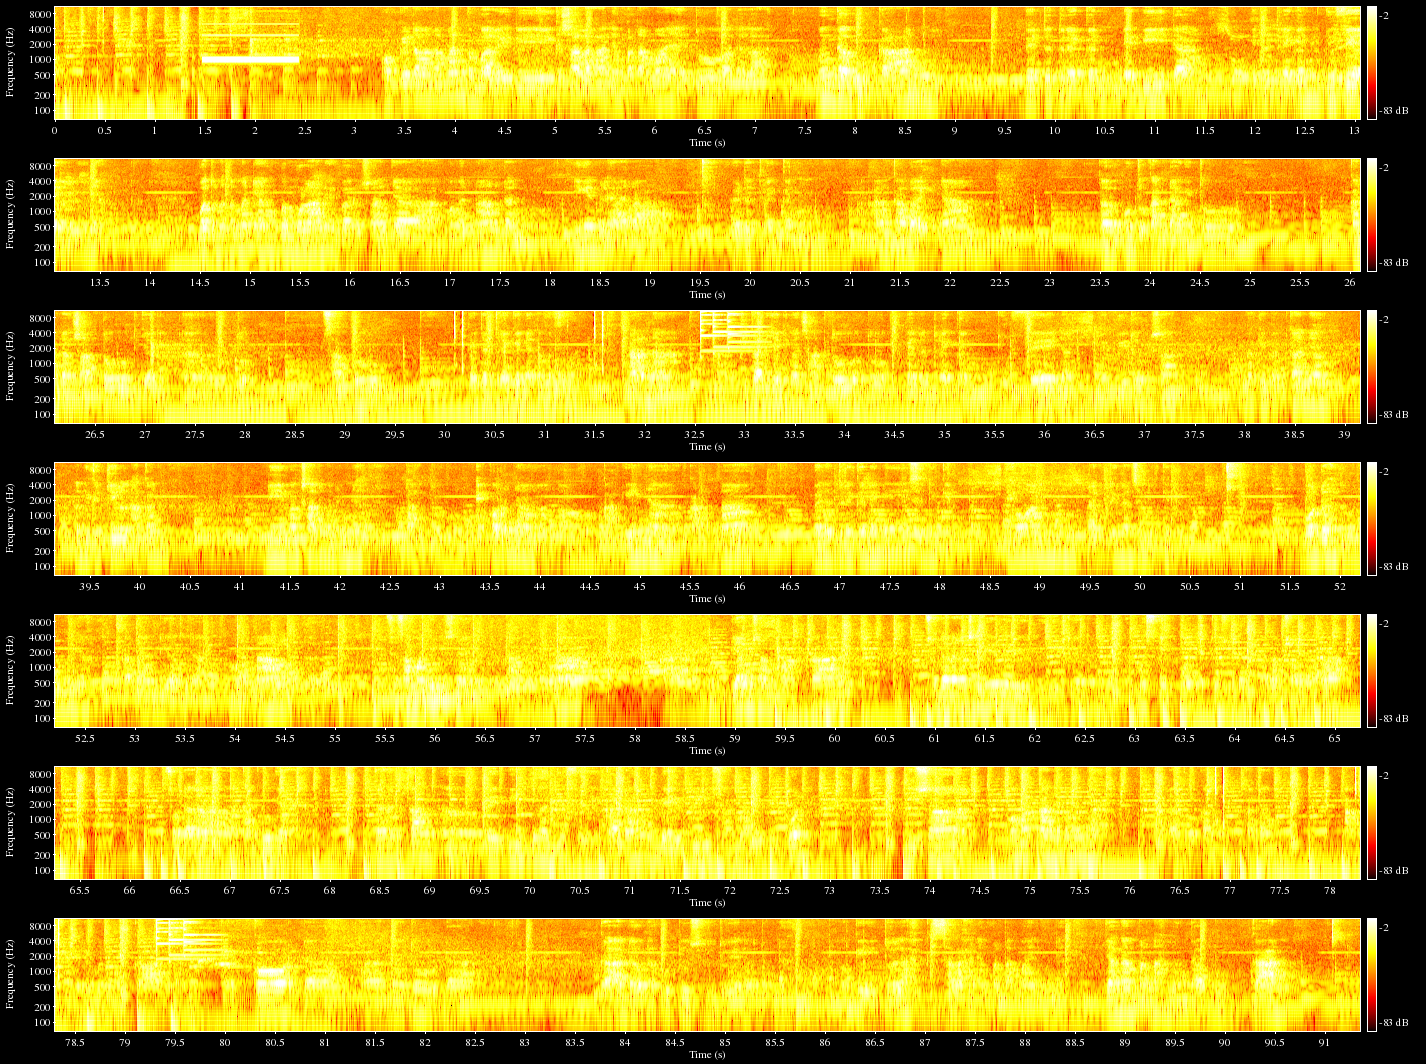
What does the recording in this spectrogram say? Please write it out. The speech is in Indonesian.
Oke teman-teman kembali di kesalahan yang pertama yaitu adalah menggabungkan Battle Dragon Baby dan Battle Dragon ini buat teman-teman yang pemula nih baru saja mengenal dan ingin melihara Battle Dragon alangkah baiknya eh, untuk kandang itu kandang satu dijadi eh, untuk satu Battle Dragon ya teman-teman. Karena eh, jika dijadikan satu untuk Battle Dragon Duvet dan Baby itu bisa mengakibatkan yang lebih kecil akan dimaksa teman-temannya. Entah itu ekornya atau kakinya. Karena Battle Dragon ini sedikit hewan reptil yang sedikit bodoh ya teman-temannya. Kadang dia tidak mengenal eh, sesama jenisnya akhirnya eh, dia bisa memakan saudaranya sendiri begitu ya teman-teman meskipun itu sudah dalam saudara saudara kandung ya jangankan eh, baby dengan Jeffrey kadang baby sama baby pun bisa memakan ya teman-teman ada tuh kan kadang aku sendiri menemukan ekor dan tangannya itu udah nggak ada udah putus gitu ya teman-teman. Oke itulah kesalahan yang pertama ya teman jangan pernah menggabungkan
